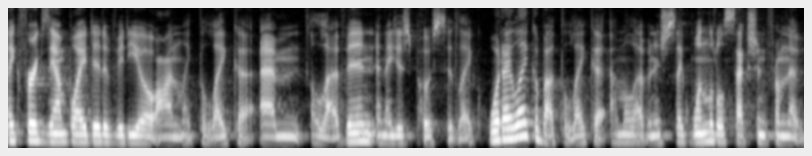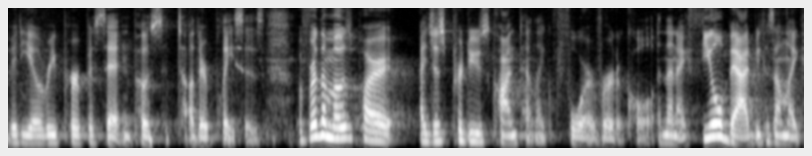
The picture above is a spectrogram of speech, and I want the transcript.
Like for example, I did a video on like the Leica M11 and I just posted like what I like about the Leica M11. It's just like one little section from that video, repurpose it and post it to other places. But for the most part, I just produce content like for vertical. And then I feel bad because I'm like,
